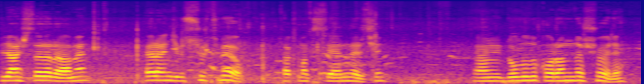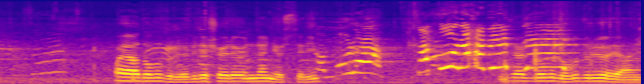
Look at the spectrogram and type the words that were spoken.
Flanşlara rağmen herhangi bir sürtme yok. Takmak isteyenler için. Yani doluluk oranı da şöyle. Bayağı dolu duruyor. Bir de şöyle önden göstereyim. Güzel dolu dolu duruyor yani.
